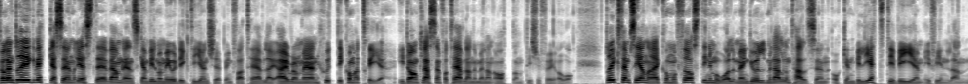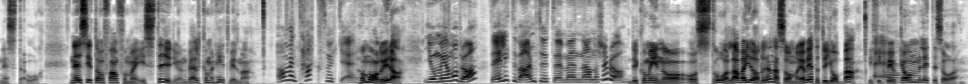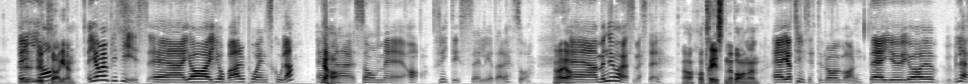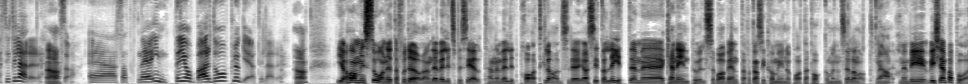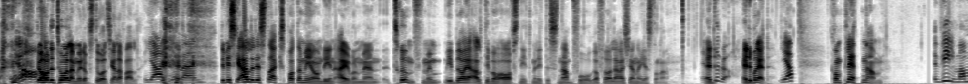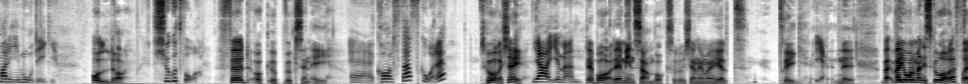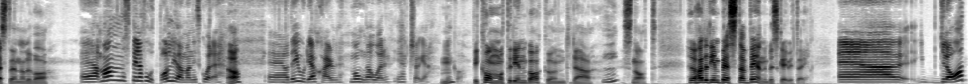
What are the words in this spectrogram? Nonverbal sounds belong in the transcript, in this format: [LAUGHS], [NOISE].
För en dryg vecka sedan reste värmländskan Vilma Modig till Jönköping för att tävla i Ironman 70,3. I damklassen för tävlande mellan 18 till 24 år. Drygt fem senare kom hon först in i mål med en guldmedalj runt halsen och en biljett till VM i Finland nästa år. Nu sitter hon framför mig i studion. Välkommen hit Vilma! Ja men tack så mycket! Hur mår du idag? Jo men jag mår bra. Det är lite varmt ute men annars är det bra. Du kom in och, och strålar. Vad gör du denna sommar? Jag vet att du jobbar. Vi fick Äh. boka om lite så. Du är Ja. upptagen. Ja men precis. Eh, jag jobbar på en skola eh, Jaha. som eh, ja, fritidsledare så. Ja, ja. Eh, men nu har jag semester. ja. Hur trivs du med barnen? Eh, jag trivs jättebra med barn. Det är ju, jag läser ju till lärare Ja. också. Eh, så att när jag inte jobbar då pluggar jag till lärare. Jag har min son utanför dörren. Det är väldigt speciellt. Han är väldigt pratglad. Så det, jag sitter lite med kaninpuls och bara väntar på att han ska komma in och prata Pokémons eller något. Men, Ja. men vi, vi kämpar på. Ja, [LAUGHS] Då har du tålamod och förståelse i alla fall. jajamän. [LAUGHS] Det, vi ska alldeles strax prata mer om din Ironman-trumf, men vi börjar alltid våra avsnitt med lite snabbfrågor för att lära känna gästerna. Det Är låter bra. Är du beredd? Ja. Komplett namn, Vilma Marie Modig. ålder, 22. född och uppvuxen i Eh, Karlstad, Skåre. Skåretjej. Jajamän. Det är bra, det är min sambo också. Då känner jag mig helt trygg Ja. nu. Va, vad gjorde man i Skåre förresten när du var... Eh, man spelar fotboll gör man i Skåre. Ja, Eh, och det gjorde jag själv många år i Hertsöga. Mm. Vi kommer till din bakgrund där Mm. snart. Hur hade din bästa vän beskrivit dig? Eh, glad,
